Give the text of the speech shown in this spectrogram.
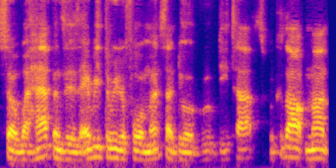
So what happens is every three to four months I do a group detox because all, my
